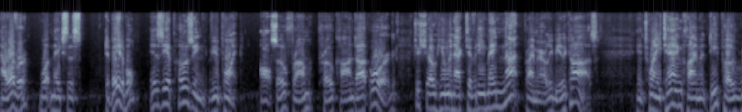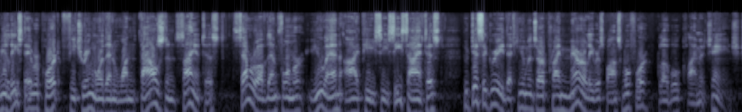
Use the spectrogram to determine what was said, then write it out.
However, what makes this debatable is the opposing viewpoint, also from procon.org, to show human activity may not primarily be the cause. In 2010, Climate Depot released a report featuring more than 1,000 scientists, several of them former UN IPCC scientists, who disagreed that humans are primarily responsible for global climate change.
